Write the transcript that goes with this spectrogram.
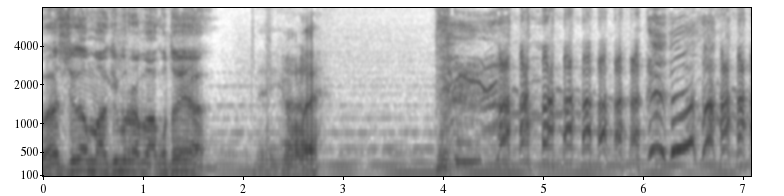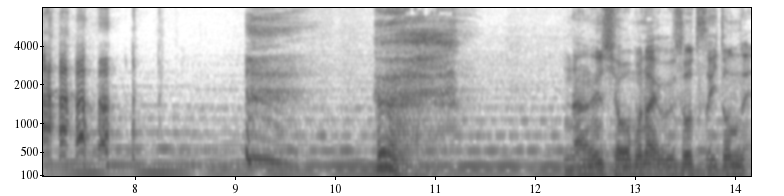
わしが牧村誠や。Ei ole. なんしょうもない嘘ついとんねん。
